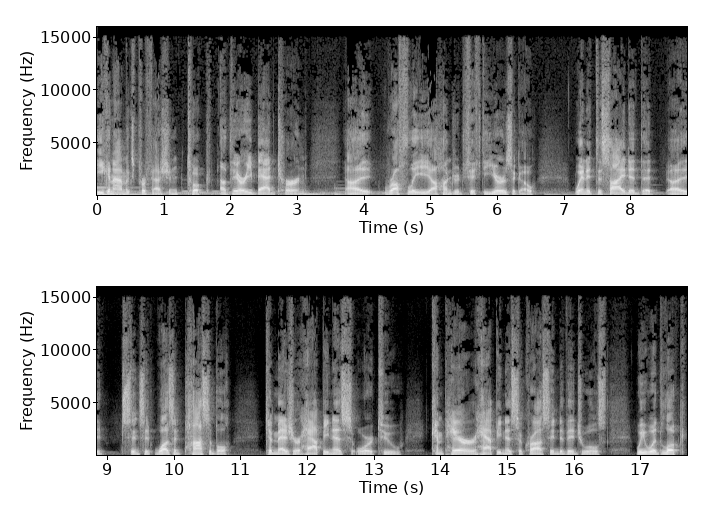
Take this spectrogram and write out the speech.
The economics profession took a very bad turn uh, roughly 150 years ago when it decided that uh, since it wasn't possible to measure happiness or to compare happiness across individuals, we would look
